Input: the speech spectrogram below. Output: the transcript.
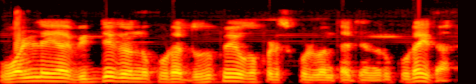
ಒಳ್ಳೆಯ ವಿದ್ಯೆಗಳನ್ನು ಕೂಡ ದುರುಪಯೋಗ ಪಡಿಸಿಕೊಳ್ಳುವಂಥ ಜನರು ಕೂಡ ಇದ್ದಾರೆ.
